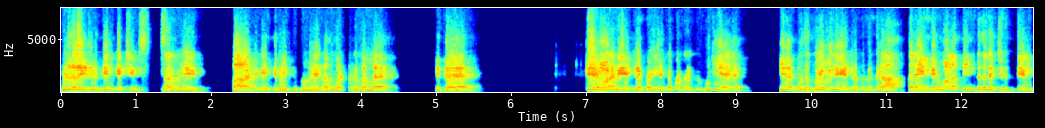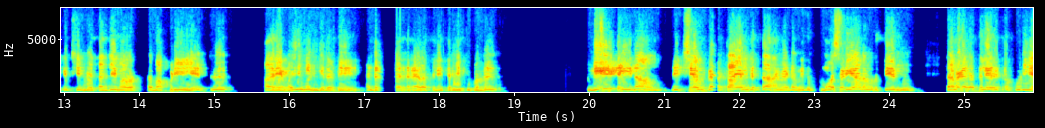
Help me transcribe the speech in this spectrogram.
விடுதலை சிறுத்தைகள் கட்சியின் சார்பிலே பாராட்டினை தெரிவித்துக் கொள்கிறேன். அது மட்டுமல்ல இந்த தீர்மானம் ஏற்ற ஏற்றப்பட்டிருக்கக்கூடிய இந்த பொதுக்குழுவில் ஏற்றப்பட்டிருக்கிற அத்தனை தீர்மானத்தையும் விடுதலை சிறுத்தைகள் கட்சியினுடைய தஞ்சை மாவட்டம் அப்படியே ஏற்று அதனை வழிபடுகிறது என்ற அந்த நேரத்திலே தெரிவித்துக் கொண்டு நீட்டை நாம் நிச்சயம் கட்டாயம் எதிர்த்தாக வேண்டும். இது மோசடியான ஒரு தேர்வு. தமிழகத்தில் இருக்கக்கூடிய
